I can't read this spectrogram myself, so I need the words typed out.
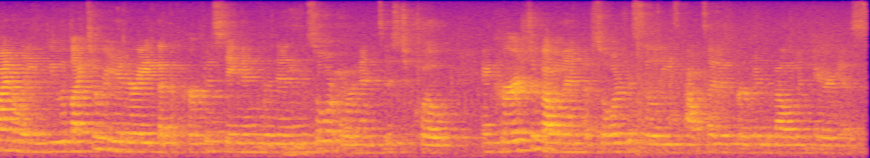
Finally, we would like to reiterate that the purpose statement within the solar ordinance is to quote, "encourage development of solar facilities outside of urban development areas,"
